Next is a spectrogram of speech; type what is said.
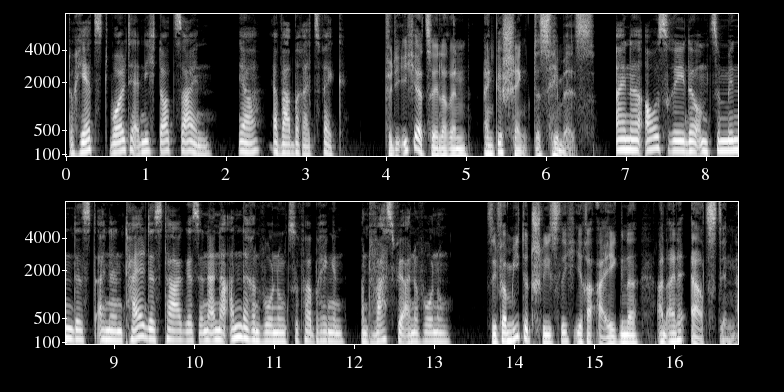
Doch jetzt wollte er nicht dort sein. Ja, er war bereits weg. Für die Ich-Erzählerin ein Geschenk des Himmels. Eine Ausrede, um zumindest einen Teil des Tages in einer anderen Wohnung zu verbringen. Und was für eine Wohnung. Sie vermietet schließlich ihre eigene an eine Ärztin,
